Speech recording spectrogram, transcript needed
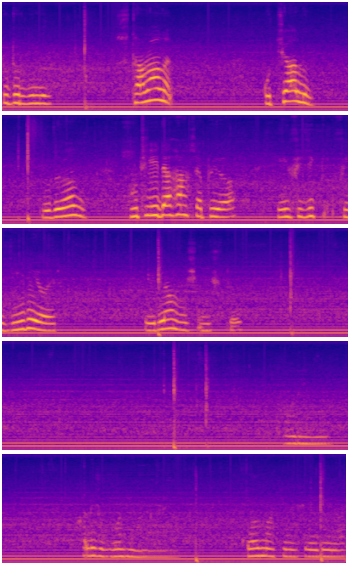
şudur budur. Stam alın. Gucci alın. Budur alın. Gucci'yi defans yapıyor. İyi fizik, fiziği de işte? Gol yiyor. Kaleci gol yiyor. Gol makinesi artık.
